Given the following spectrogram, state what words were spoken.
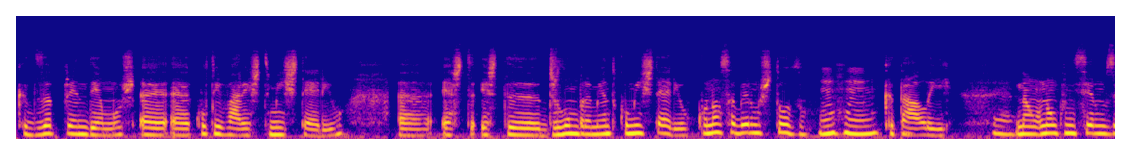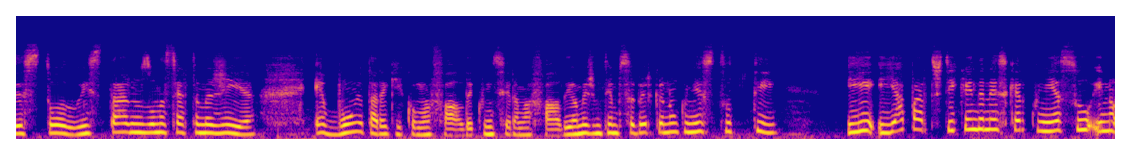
que desaprendemos a, a cultivar este mistério, uh, este, este deslumbramento com o mistério, com não sabermos tudo uhum. que está ali. É. Não, não conhecermos esse todo, isso traz-nos uma certa magia. É bom eu estar aqui com a Mafalda e conhecer a Mafalda e ao mesmo tempo saber que eu não conheço tudo de ti. E, e há partes de ti que ainda nem sequer conheço e não,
